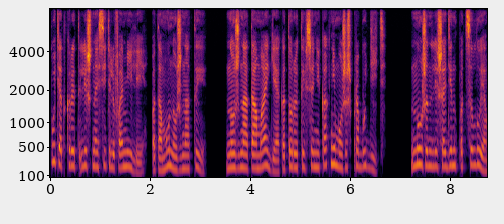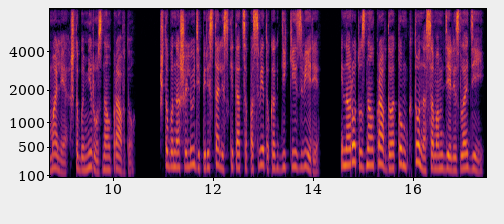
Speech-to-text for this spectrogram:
путь открыт лишь носителю фамилии, потому нужна ты. Нужна та магия, которую ты все никак не можешь пробудить. Нужен лишь один поцелуй, Амалия, чтобы мир узнал правду. Чтобы наши люди перестали скитаться по свету, как дикие звери, и народ узнал правду о том, кто на самом деле злодей»,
